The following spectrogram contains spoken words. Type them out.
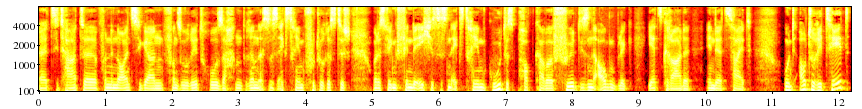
äh, Zitate von den 90ern, von so Retro-Sachen drin. Es ist extrem futuristisch und deswegen finde ich, es ist ein extrem gutes Popcover für diesen Augenblick, jetzt gerade in der Zeit. Und Autorität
